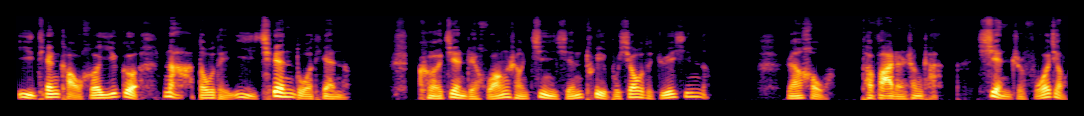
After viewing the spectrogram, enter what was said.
一天考核一个，那都得一千多天呢。可见这皇上进贤退不消的决心呢。然后啊，他发展生产，限制佛教，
